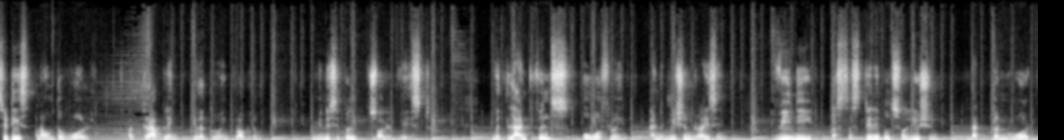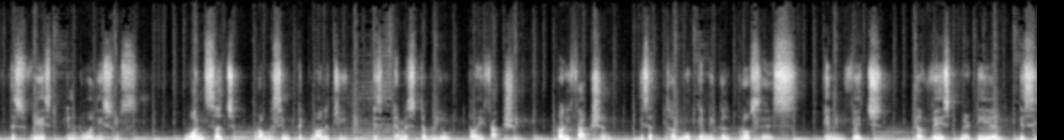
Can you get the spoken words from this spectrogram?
Cities around the world are grappling with a growing problem municipal solid waste. With landfills overflowing and emission rising, we need a sustainable solution that convert this waste into a resource. One such promising technology is MSW torrefaction. Torrefaction is a thermochemical process in which the waste material is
